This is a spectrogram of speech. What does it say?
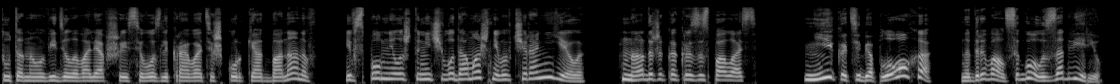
Тут она увидела валявшиеся возле кровати шкурки от бананов и вспомнила, что ничего домашнего вчера не ела. Надо же, как разоспалась. «Ника, тебе плохо?» — надрывался голос за дверью.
